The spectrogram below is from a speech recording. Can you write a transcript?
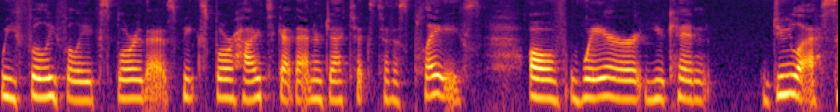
we fully, fully explore this. We explore how to get the energetics to this place of where you can do less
